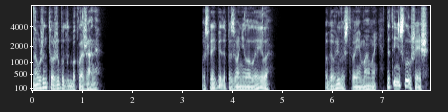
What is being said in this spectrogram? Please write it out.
На ужин тоже будут баклажаны. После обеда позвонила Лейла, поговорила с твоей мамой. Да ты не слушаешь.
